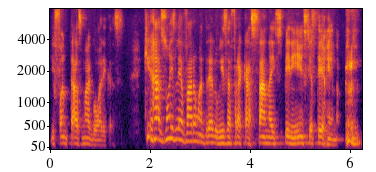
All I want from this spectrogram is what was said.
e fantasmagóricas. Que razões levaram André Luiz a fracassar na experiência terrena?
